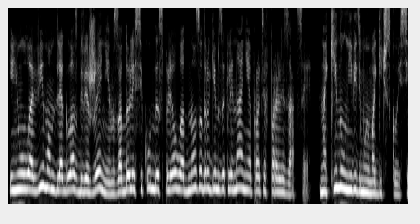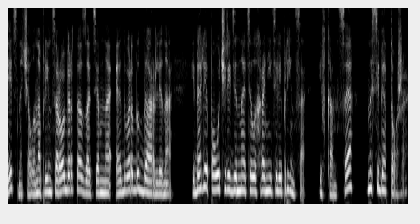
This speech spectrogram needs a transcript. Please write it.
и неуловимым для глаз движением за доли секунды сплел одно за другим заклинание против парализации. Накинул невидимую магическую сеть сначала на принца Роберта, затем на Эдварда Дарлина и далее по очереди на телохранителей принца и в конце на себя тоже.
